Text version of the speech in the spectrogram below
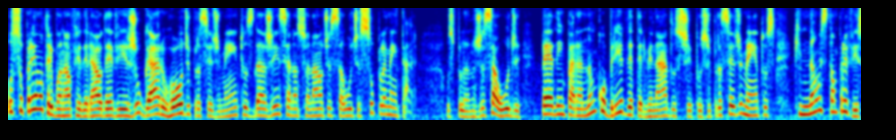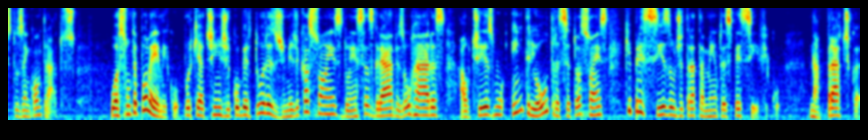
O Supremo Tribunal Federal deve julgar o rol de procedimentos da Agência Nacional de Saúde Suplementar. Os planos de saúde pedem para não cobrir determinados tipos de procedimentos que não estão previstos em contratos. O assunto é polêmico, porque atinge coberturas de medicações, doenças graves ou raras, autismo, entre outras situações que precisam de tratamento específico. Na prática,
